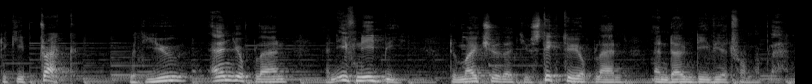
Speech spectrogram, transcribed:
to keep track with you and your plan and if need be, to make sure that you stick to your plan and don't deviate from the plan.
